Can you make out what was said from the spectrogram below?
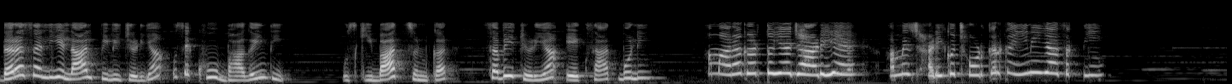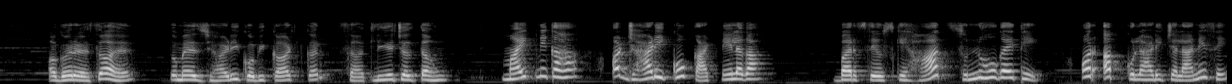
दरअसल ये लाल पीली चिड़िया उसे खूब भाग गई थी। उसकी बात सुनकर सभी चिड़िया एक साथ बोली हमारा घर तो यह झाड़ी है हम इस झाड़ी को छोड़कर कहीं नहीं जा सकती। अगर ऐसा है तो मैं इस झाड़ी को भी काट कर साथ लिए चलता हूँ। माइक ने कहा और झाड़ी को काटने लगा। बर्फ़ से उसके हाथ सुन्न हो गए थे और अब कुल्हाड़ी चलाने से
